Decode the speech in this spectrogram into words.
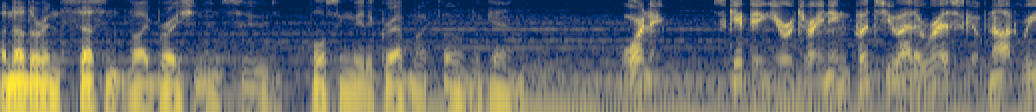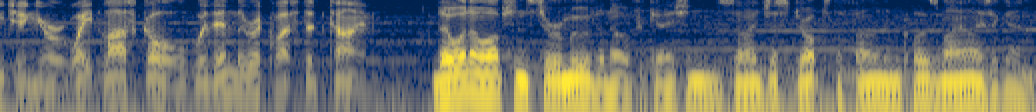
Another incessant vibration ensued, forcing me to grab my phone again. Warning skipping your training puts you at a risk of not reaching your weight loss goal within the requested time. There were no options to remove the notification, so I just dropped the phone and closed my eyes again.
